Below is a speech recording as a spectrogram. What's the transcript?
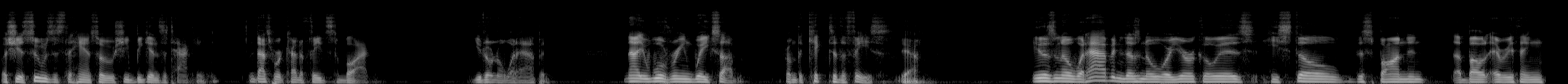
but she assumes it's the hand, so she begins attacking. That's where it kind of fades to black. You don't know what happened. Now Wolverine wakes up from the kick to the face. Yeah. He doesn't know what happened. He doesn't know where Yuriko is. He's still despondent about everything.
